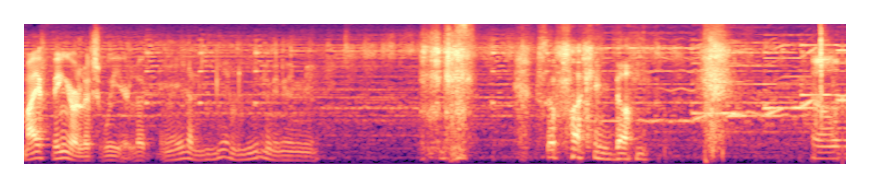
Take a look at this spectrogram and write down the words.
My finger looks weird. Look. so fucking dumb. Help.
